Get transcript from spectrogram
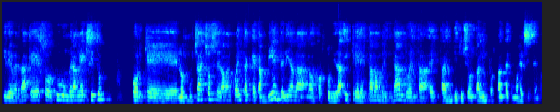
y de verdad que eso tuvo un gran éxito porque los muchachos se daban cuenta que también tenían la, oportunidad y que le estaban brindando esta, esta institución tan importante como es el sistema.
